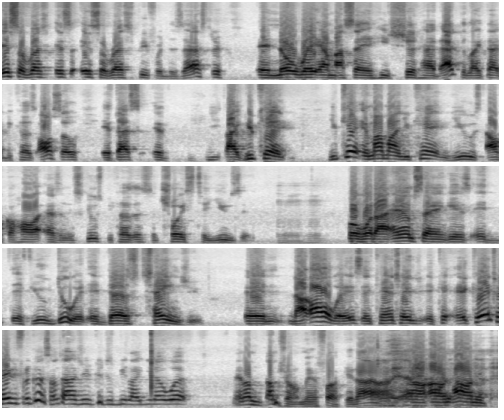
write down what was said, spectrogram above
It's a res- it's it's a recipe for disaster. In no way am I saying he should have acted like that because also if that's if like you can't you can't in my mind you can't use alcohol as an excuse because it's a choice to use it. Mhm. But what I am saying is, it if you do it, it does change you, and not always. It can change. It can it can change you for the good. Sometimes you could just be like, you know what, man, I'm I'm drunk, man. Fuck it. I I, I, don't, I, don't, even,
